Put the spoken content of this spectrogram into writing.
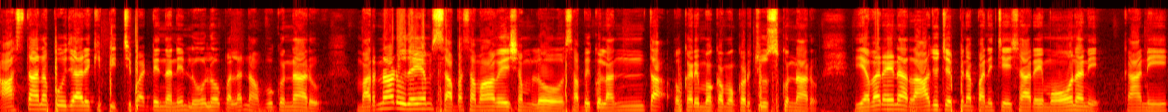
ఆస్థాన పూజారికి పిచ్చి పట్టిందని లోపల నవ్వుకున్నారు. మర్నాడు ఉదయం సభ సమావేశంలో సభికులంతా ఒకరి ముఖం ఒకరు చూసుకున్నారు. ఎవరైనా రాజు చెప్పిన పని చేశారేమోనని కానీ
